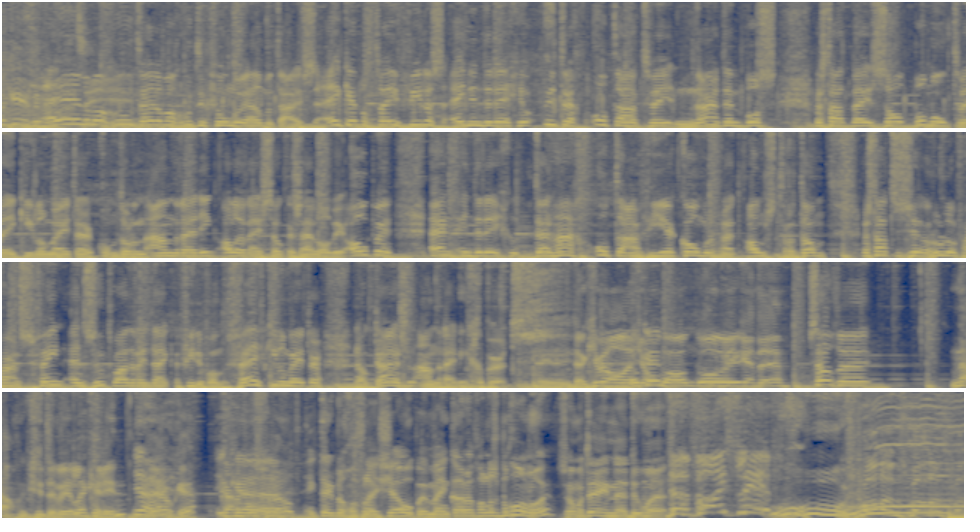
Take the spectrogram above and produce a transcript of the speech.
Verkeersinformatie. Helemaal goed, helemaal goed. Ik voel me helemaal thuis. Ik heb nog twee files. Eén in de regio Utrecht op de A2 naar Den Bosch. Er staat bij Zaltbommel 2 kilometer. Komt door een aanrijding. Alle rijstoken zijn wel weer open. En in de regio Den Haag op de A4 komen we vanuit Amsterdam. Er staat tussen Roelofaarsveen en Zoetwaarderijndijk een file van 5 kilometer. En ook daar is een aanrijding gebeurd. Hey, dankjewel, eh, Oké John. man, Goed doei. weekend, hè? Zelfde. Nou, ik zit er weer lekker in. Ja, Jij ook, hè? Ik, Carnavalsgeweld. eh, ik trek nog een flesje open en mijn carnaval is begonnen, hoor. Zometeen eh, doen we... The Voice Live. Oeh, spannend, spannend, spannend.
